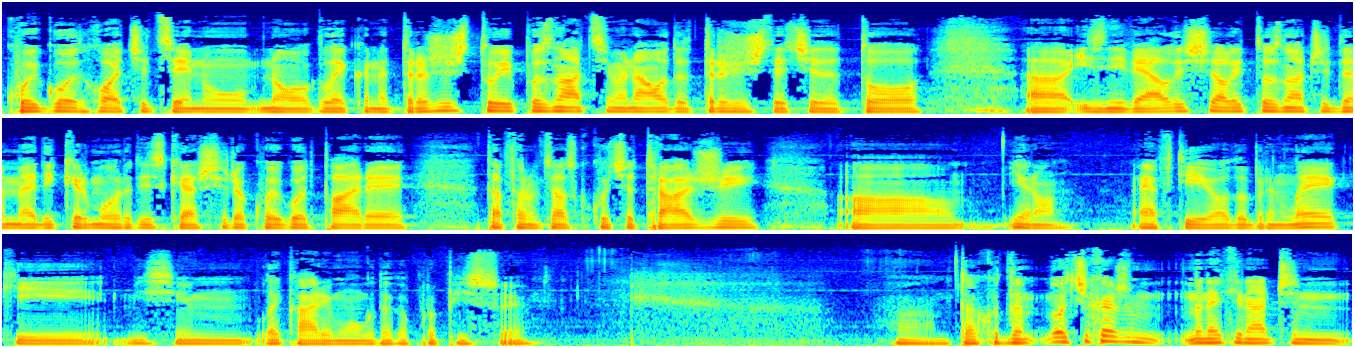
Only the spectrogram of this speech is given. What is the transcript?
koji god hoće cenu novog leka na tržištu i po znacima navoda tržište će da to a, izniveliše, ali to znači da Medicare mora da iskešira koje god pare ta farmaceutska kuća traži, a, jer on FDA je odobren lek i mislim lekari mogu da ga propisuju. Um, tako da, hoću kažem, na neki način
